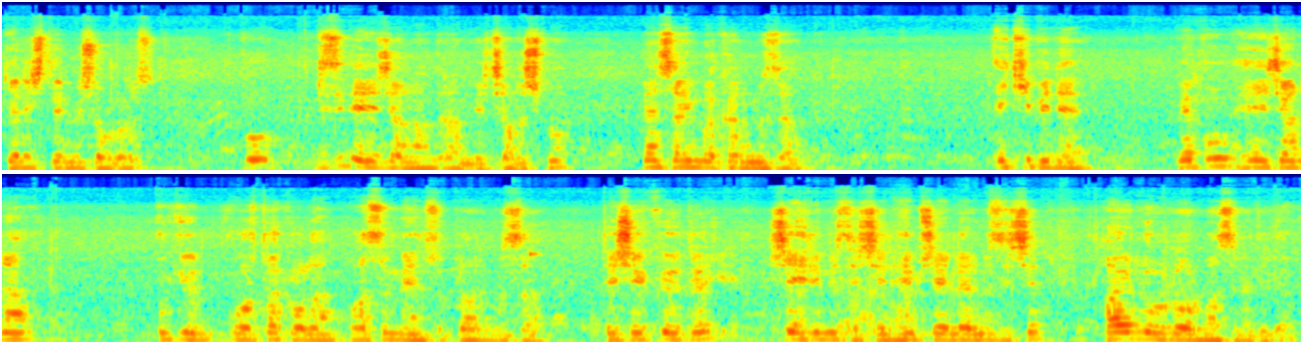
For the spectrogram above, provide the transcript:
geliştirmiş oluruz. Bu bizi de heyecanlandıran bir çalışma. Ben Sayın Bakanımıza, ekibine ve bu heyecana bugün ortak olan basın mensuplarımıza teşekkür ediyor. Şehrimiz için, hemşehrilerimiz için hayırlı uğurlu olmasını diliyorum.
